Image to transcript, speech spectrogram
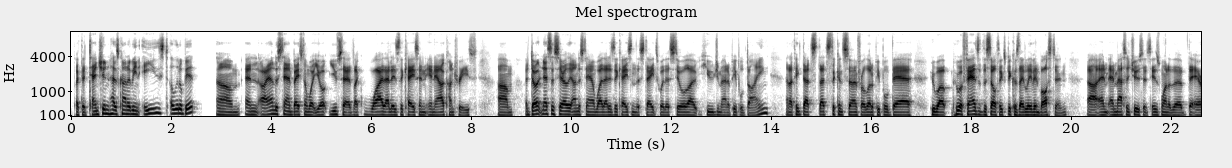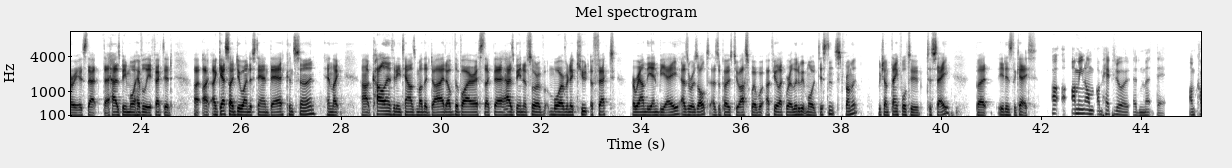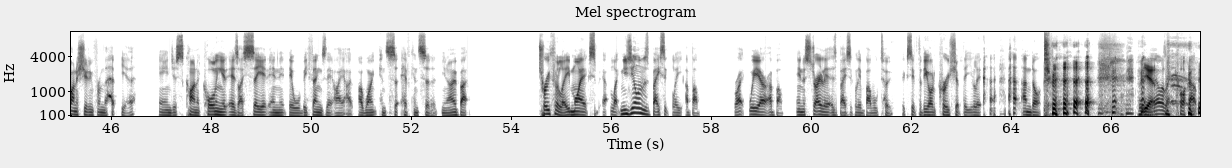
like the tension has kind of been eased a little bit. Um, and I understand based on what you you've said, like why that is the case in, in our countries. Um, I don't necessarily understand why that is the case in the states where there's still a huge amount of people dying, and I think that's that's the concern for a lot of people there who are who are fans of the Celtics because they live in Boston, uh, and and Massachusetts is one of the the areas that that has been more heavily affected. I, I, guess I do understand their concern, and like uh, Karl-Anthony Towns' mother died of the virus. Like there has been a sort of more of an acute effect around the NBA as a result, as opposed to us, where I feel like we're a little bit more distanced from it, which I'm thankful to to say, but it is the case. I- I mean, I'm I'm happy to admit that I'm kind of shooting from the hip here, and just kind of calling it as I see it, and that there will be things that I I, I won't consi- have considered, you know. But truthfully, my ex- like New Zealand is basically a bubble, right? We are a bubble, and Australia is basically a bubble too, except for the odd cruise ship that you let undock. Yeah. that was a cock up.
